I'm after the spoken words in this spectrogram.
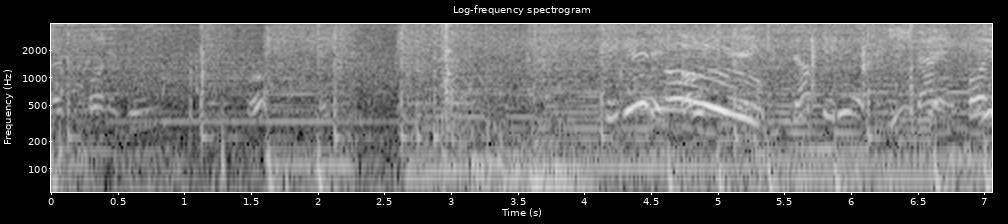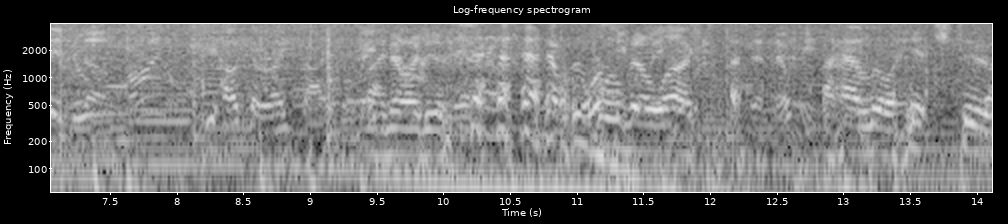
that's funny, dude. Oh. He did it. Oh, he snuck it in. That's funny, dude. You hugged the right side. I know I did. That was a little bit of luck. I had a little hitch too.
